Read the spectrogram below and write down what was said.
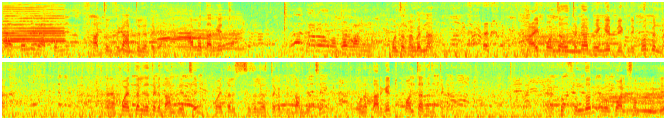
সাতচল্লিশ আটচল্লিশ। সাতচল্লিশ থেকে আটচল্লিশ হাজার টাকা। আপনার টার্গেট পঞ্চাশ ভাঙুন না। পঞ্চাশ ভাঙবেন না? ভাই পঞ্চাশ হাজার টাকা ভেঙে বিক্রি করবেন না। পঁয়তাল্লিশ হাজার টাকা দাম দিচ্ছে পঁয়তাল্লিশ ছেচল্লিশ হাজার টাকা দাম দিচ্ছে ওনার টার্গেট পঞ্চাশ হাজার টাকা। খুব সুন্দর এবং কোয়ালিটি সম্পূর্ণ একটি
